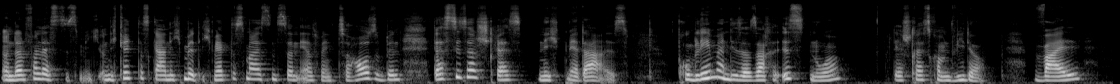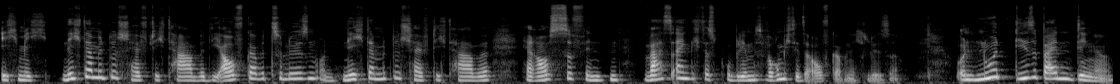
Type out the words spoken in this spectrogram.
Und dann verlässt es mich. Und ich kriege das gar nicht mit. Ich merke das meistens dann erst, wenn ich zu Hause bin, dass dieser Stress nicht mehr da ist. Problem an dieser Sache ist nur, der Stress kommt wieder, weil ich mich nicht damit beschäftigt habe, die Aufgabe zu lösen und nicht damit beschäftigt habe, herauszufinden, was eigentlich das Problem ist, warum ich diese Aufgabe nicht löse. Und nur diese beiden Dinge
